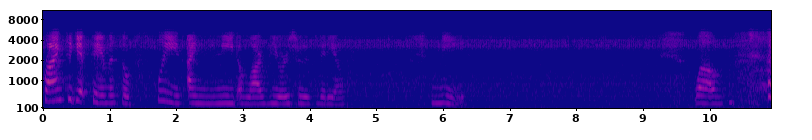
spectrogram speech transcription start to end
trying to get famous, so please, I need a lot of viewers for this video. Need. Well,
